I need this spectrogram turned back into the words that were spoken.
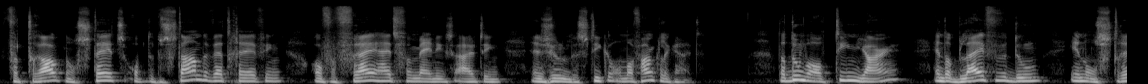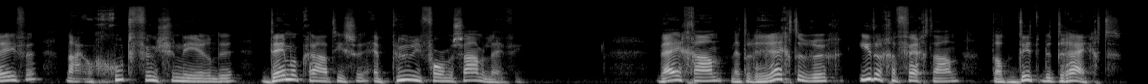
vertrouwt nog steeds op de bestaande wetgeving over vrijheid van meningsuiting en journalistieke onafhankelijkheid. Dat doen we al tien jaar en dat blijven we doen in ons streven naar een goed functionerende, democratische en pluriforme samenleving. Wij gaan met rechte rug ieder gevecht aan dat dit bedreigt.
